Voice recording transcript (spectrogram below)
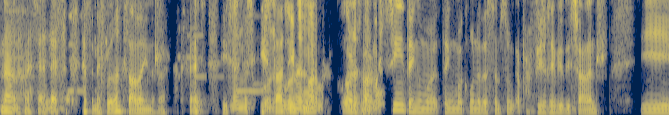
Não, não, essa, essa nem foi lançada ainda, não é? Isso, Mas, mas isso está colunas, tipo- norma- colunas normais? Sim, tenho uma, tenho uma coluna da Samsung. Epá, fiz review disso já há anos e,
